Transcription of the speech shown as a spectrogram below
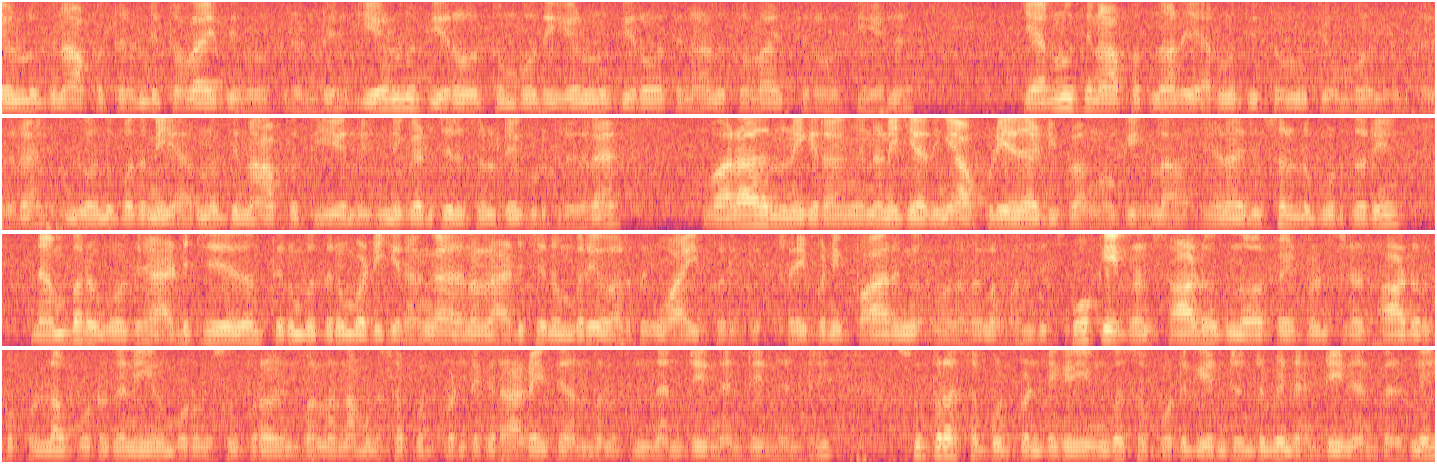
எழுநூற்றி நாற்பத்தி ரெண்டு தொள்ளாயிரத்தி இருபத்தி ரெண்டு எழுநூற்றி இருபத்தொம்போது எழுநூற்றி இருபத்தி நாலு தொள்ளாயிரத்தி இருபத்தி ஏழு இரநூத்தி நாற்பத்தி நாலு இரநூத்தி தொண்ணூற்றி ஒம்பதுன்னு கொடுத்துருக்குறேன். இங்கே வந்து பார்த்தீங்கன்னா இரநூத்தி நாற்பத்தி ஏழு. இன்றைக்கி அடித்த ரிசல்ட்டே கொடுத்துருக்குறேன். வராதுன்னு நினைக்கிறாங்க. நினைக்காதீங்க. அப்படியே தான் அடிப்பாங்க. ஓகேங்களா? ஏன்னா ரிசல்ட்டை பொறுத்தவரையும் நம்பரை பொறுத்தவரையும் அடிச்சது தான் திரும்ப திரும்ப அடிக்கிறாங்க. அதனால் அடிச்ச நம்பரே வரதுக்கு வாய்ப்பு இருக்குது ட்ரை பண்ணி பாருங்கள் உங்கள் கணக்கில் வந்துச்சு. ஓகே ஃப்ரெண்ட்ஸ் ஹார்ட் ஒர்க் நோர் ஃபைவ் ஃப்ரெண்ட்ஸ் ஹார்ட் ஒர்க்கு ஃபுல்லாக போட்டுருக்க நீங்களும் போடுங்க. சூப்பராக வின் பண்ணலாம். நமக்கு சப்போர்ட் பண்ணிட்டு அனைத்து நண்பர்களுக்கும் நன்றி நன்றி நன்றி. சூப்பராக சப்போர்ட் பண்ணிட்டு உங்கள் சப்போர்ட்டுக்கு என்றென்றுமே நன்றி நண்பர்களே.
